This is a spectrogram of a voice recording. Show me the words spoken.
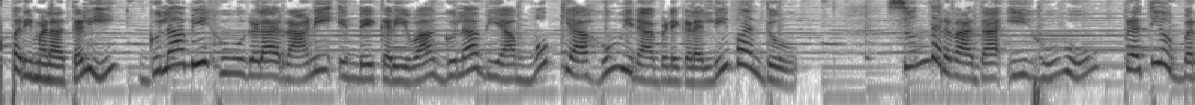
ಪರಿಮಳ ತಳಿ ಗುಲಾಬಿ ಹೂವುಗಳ ರಾಣಿ ಎಂದೇ ಕರೆಯುವ ಗುಲಾಬಿಯ ಮುಖ್ಯ ಹೂವಿನ ಬೆಳೆಗಳಲ್ಲಿ ಒಂದು. ಸುಂದರವಾದ ಈ ಹೂವು ಪ್ರತಿಯೊಬ್ಬರ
